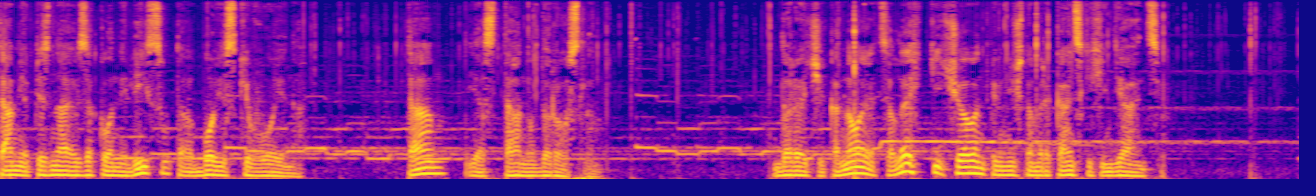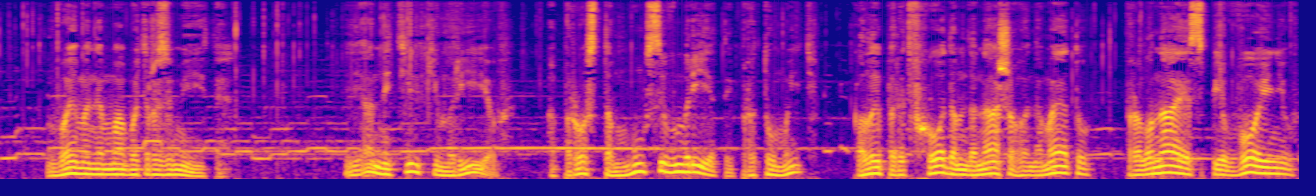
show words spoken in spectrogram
Там я пізнаю закони лісу та обов'язки воїна. Там я стану дорослим. До речі, каное це легкий човен північноамериканських індіанців. Ви мене, мабуть, розумієте. Я не тільки мріяв, а просто мусив мріяти про ту мить, коли перед входом до нашого намету пролунає спів воїнів,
